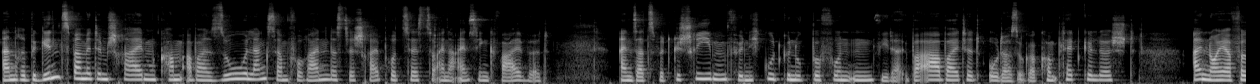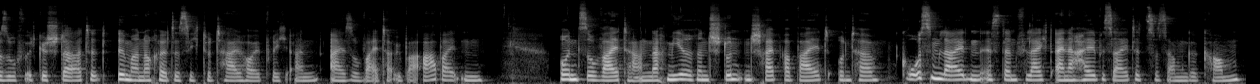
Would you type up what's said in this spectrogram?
Andere beginnen zwar mit dem Schreiben, kommen aber so langsam voran, dass der Schreibprozess zu einer einzigen Qual wird. Ein Satz wird geschrieben, für nicht gut genug befunden, wieder überarbeitet oder sogar komplett gelöscht. Ein neuer Versuch wird gestartet, immer noch hört es sich total holprig an, also weiter überarbeiten und so weiter. Nach mehreren Stunden Schreibarbeit unter großem Leiden ist dann vielleicht eine halbe Seite zusammengekommen.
